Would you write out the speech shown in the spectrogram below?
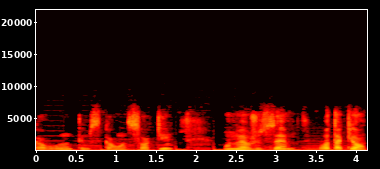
Cauã, temos Cauã só aqui. Manuel José. Vou botar aqui, ó.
